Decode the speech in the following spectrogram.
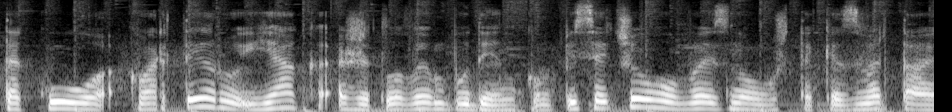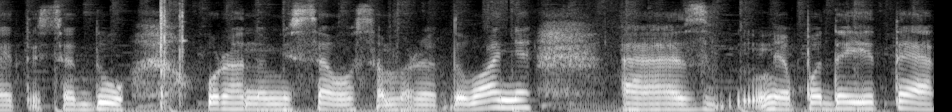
таку квартиру як житловим будинком. Після чого ви знову ж таки звертаєтеся до органу місцевого самоврядування, е, е, подаєте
